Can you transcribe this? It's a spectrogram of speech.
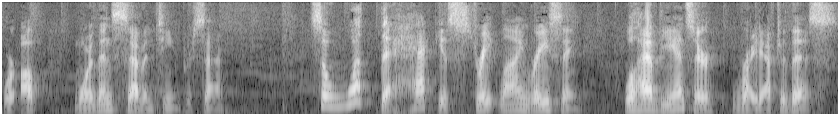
were up more than 17%. So, what the heck is straight line racing? We'll have the answer right after this.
